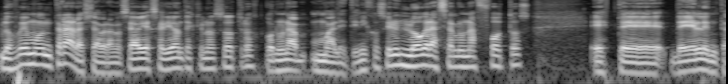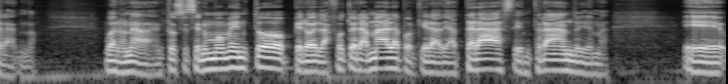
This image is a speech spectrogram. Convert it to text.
los vemos entrar a Chabran, o sea, había salido antes que nosotros con una, un maletín. Y José Luis logra hacerle unas fotos este, de él entrando. Bueno, nada, entonces en un momento, pero la foto era mala porque era de atrás, entrando y demás. Eh,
